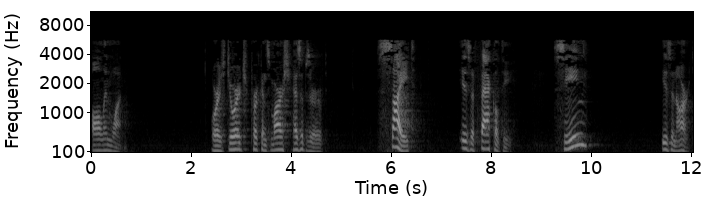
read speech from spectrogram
all in one. Or as George Perkins Marsh has observed, sight is a faculty. Seeing is an art.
